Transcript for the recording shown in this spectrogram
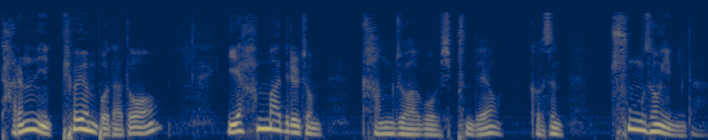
다른 이 표현보다도 이 한마디를 좀 강조하고 싶은데요. 그것은 충성입니다.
